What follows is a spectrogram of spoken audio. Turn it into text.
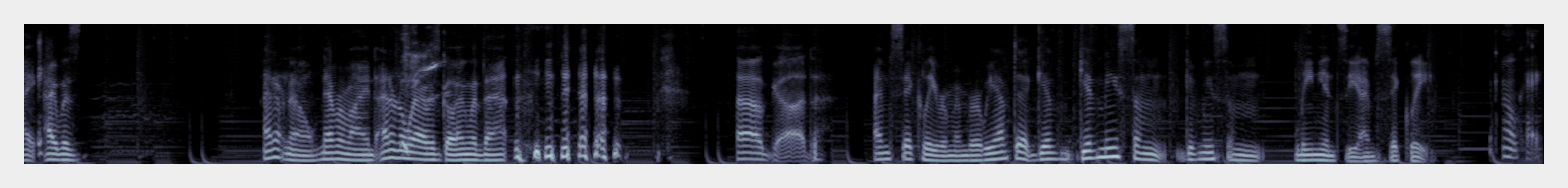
I I was. I don't know. Never mind. I don't know where I was going with that. oh God, I'm sickly. Remember, we have to give give me some give me some leniency. I'm sickly. Okay.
